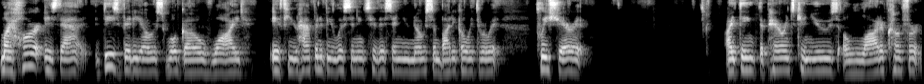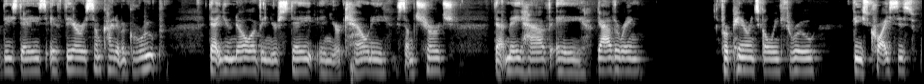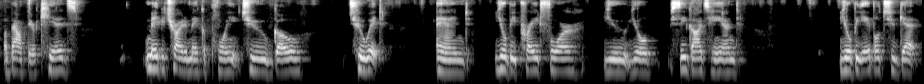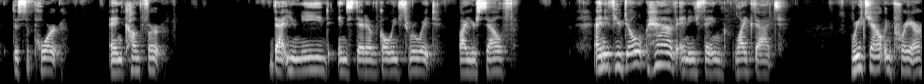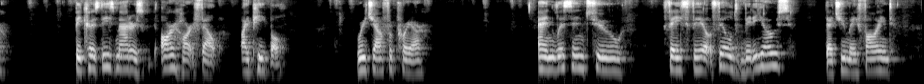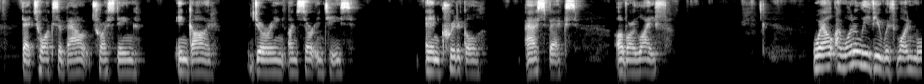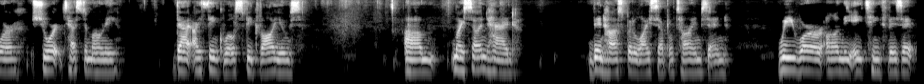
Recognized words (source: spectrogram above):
my heart is that these videos will go wide. If you happen to be listening to this and you know somebody going through it, please share it. I think the parents can use a lot of comfort these days if there is some kind of a group that you know of in your state, in your county, some church that may have a gathering for parents going through these crises about their kids. Maybe try to make a point to go to it and you'll be prayed for. You, you'll see God's hand. You'll be able to get the support and comfort that you need instead of going through it by yourself. And if you don't have anything like that, reach out in prayer because these matters are heartfelt by people. Reach out for prayer and listen to faith filled videos that you may find that talks about trusting in God during uncertainties and critical aspects of our life. Well, I want to leave you with one more short testimony that I think will speak volumes. Um, my son had been hospitalized several times, and we were on the 18th visit.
